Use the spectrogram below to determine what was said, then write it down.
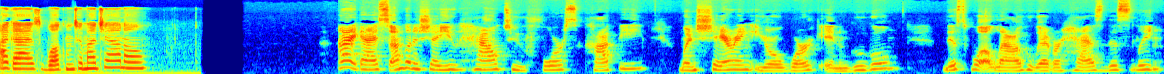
Hi guys, welcome to my channel. All right guys, so I'm going to show you how to force copy when sharing your work in Google. This will allow whoever has this link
